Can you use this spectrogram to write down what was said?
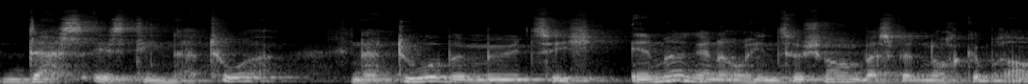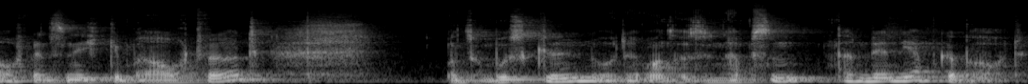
das ist die Natur. Natur bemüht sich immer genau hinzuschauen, was wird noch gebraucht. Wenn es nicht gebraucht wird, unsere Muskeln oder unsere Synapsen, dann werden die abgebaut.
